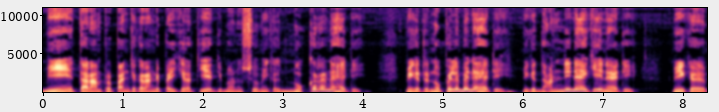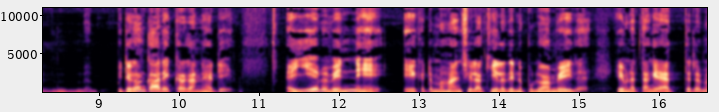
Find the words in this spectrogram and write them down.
මේ තරම් ප්‍රපංච කරන්න එපයි කියලා තියෙද්දි මිනිස්සු මේක නොකරන හැටි මේකට නොපෙළඹෙන හැටි මේක දන්නේ නැහැ කියන හැටි මේක පිටගංකාරයක් කරගන්න හැටි ඇයි එහෙම වෙන්නේ ඒකට මහන්සිලා කියලා දෙන්න පුළුවන් වෙයිද එහෙම නැත්නම් ඒ ඇත්තටම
